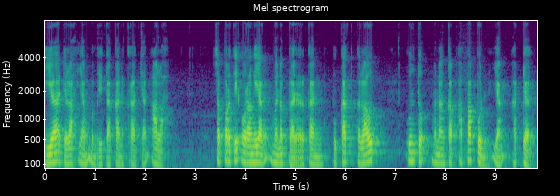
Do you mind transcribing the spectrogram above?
ia adalah yang memberitakan kerajaan Allah. Seperti orang yang menebarkan pukat ke laut untuk menangkap apa pun yang ada.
